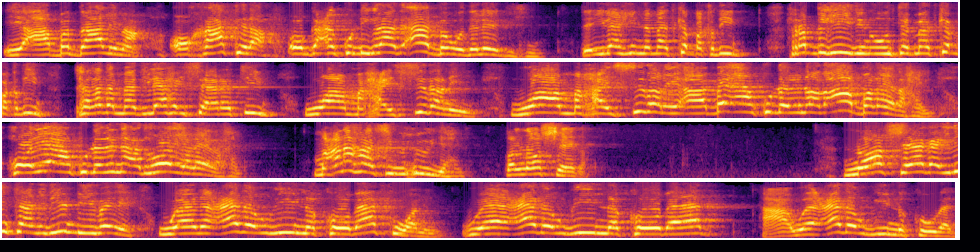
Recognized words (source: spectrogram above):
Iyo aabba daalima oo khaatila oo gacan ku dhiglaada aabba wada leedihiin dee ilaahiina maad ka baqdiin rabbigii idin uunta maad ka baqdiin talada maad ilaahay saaratiin. Waa maxay sidani? Waa maxay sidani? Aabbe aan ku dhalin ood aabba leedahay. Hooyo aan ku dhalin aad hooya leedahay. Macnahaasi muxuu yahay? Bal noo sheega. Noo sheega idinkaan idiin dhiibaye. Waana cadowgiina koobaad kuwani waa cadowgiina koobaad. Waa cadowgiina koobaad.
